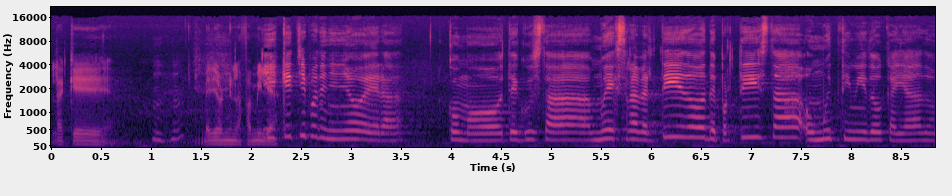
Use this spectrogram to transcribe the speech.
la que me dieron en la familia. ¿Y qué tipo de niño era? ¿Como te gusta muy extravertido, deportista o muy tímido, callado?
